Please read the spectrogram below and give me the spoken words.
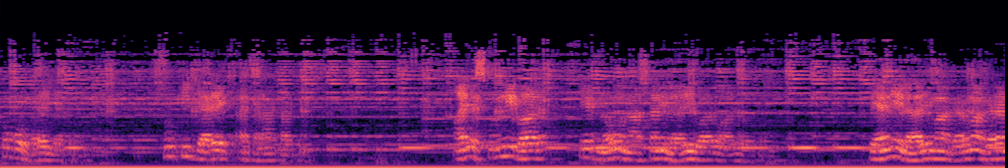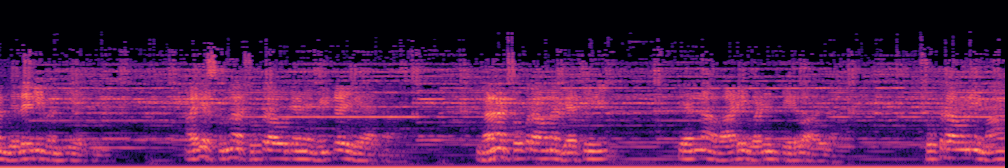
ખોબો ભરાઈ જતો સુખી ક્યારેક આ ચણા ખાતું આજે સ્કૂલની બહાર એક નવો નાસ્તાની લારી વાળો આવ્યો હતો. તેની લારીમાં ગરમા ગરમ જલેબી બનતી હતી. આજે સ્કૂલના છોકરાઓ તેને નીકળી ગયા હતા. ઘણા છોકરાઓના ઘેરથી તેમના વાડી વડીલ તેડવા આવ્યા. છોકરાઓની માં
